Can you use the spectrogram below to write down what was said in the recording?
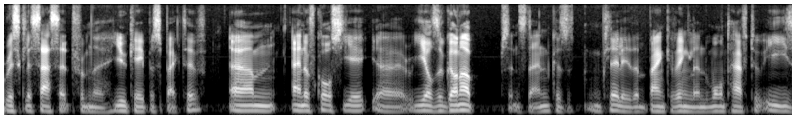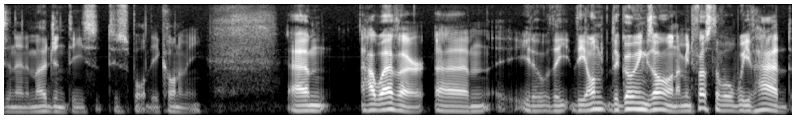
riskless asset from the UK perspective. Um, and of course, ye- uh, yields have gone up since then because clearly the Bank of England won't have to ease in an emergency to support the economy. Um, however, um, you know the the, on, the goings on. I mean, first of all, we've had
